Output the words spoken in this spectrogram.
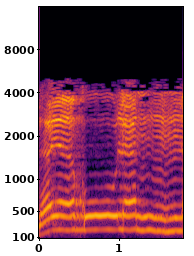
لَيَقُولَنَّ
